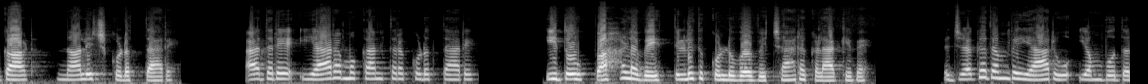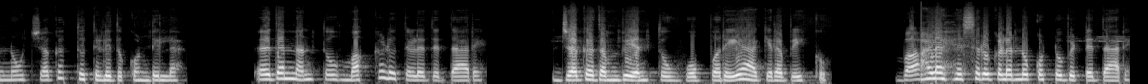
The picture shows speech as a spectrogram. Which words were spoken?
ಗಾಡ್ ನಾಲೆಡ್ಜ್ ಕೊಡುತ್ತಾರೆ. ಆದರೆ ಯಾರ ಮುಖಾಂತರ ಕೊಡುತ್ತಾರೆ? ಇದು ಬಹಳವೇ ತಿಳಿದುಕೊಳ್ಳುವ ವಿಚಾರಗಳಾಗಿವೆ. ಜಗದಂಬೆ ಯಾರು ಎಂಬುದನ್ನು ಜಗತ್ತು ತಿಳಿದುಕೊಂಡಿಲ್ಲ. ಇದನ್ನಂತೂ ಮಕ್ಕಳು ತಿಳಿದಿದ್ದಾರೆ. ಜಗದಂಬೆಯಂತೂ ಒಬ್ಬರೇ ಆಗಿರಬೇಕು. ಬಹಳ ಹೆಸರುಗಳನ್ನು ಕೊಟ್ಟು ಬಿಟ್ಟಿದ್ದಾರೆ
